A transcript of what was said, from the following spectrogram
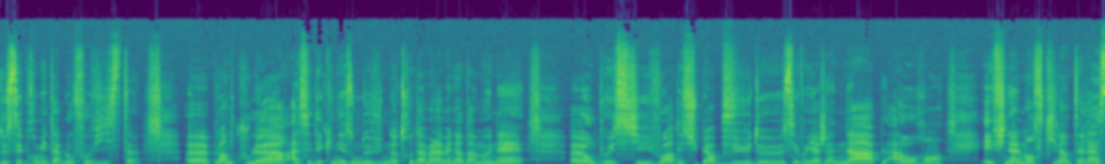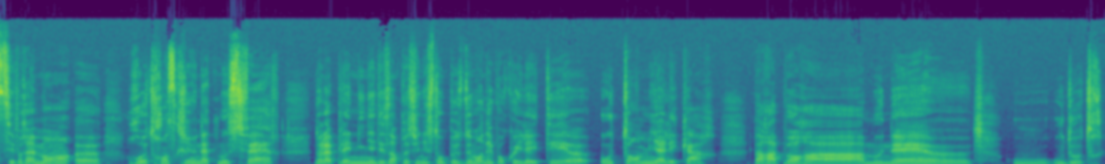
de ses premiers tableaux fauvistes, euh, plein de couleurs, à ses déclinaisons de vues de Notre-Dame à la manière d'un Monet. Euh, on peut aussi y voir des superbes vues de ses voyages à Naples, à Oran. Et finalement, ce qui l'intéresse, c'est vraiment retranscrire une atmosphère dans la pleine lignée des impressionnistes. On peut se demander pourquoi il a été autant mis à l'écart par rapport à Monet ou d'autres.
